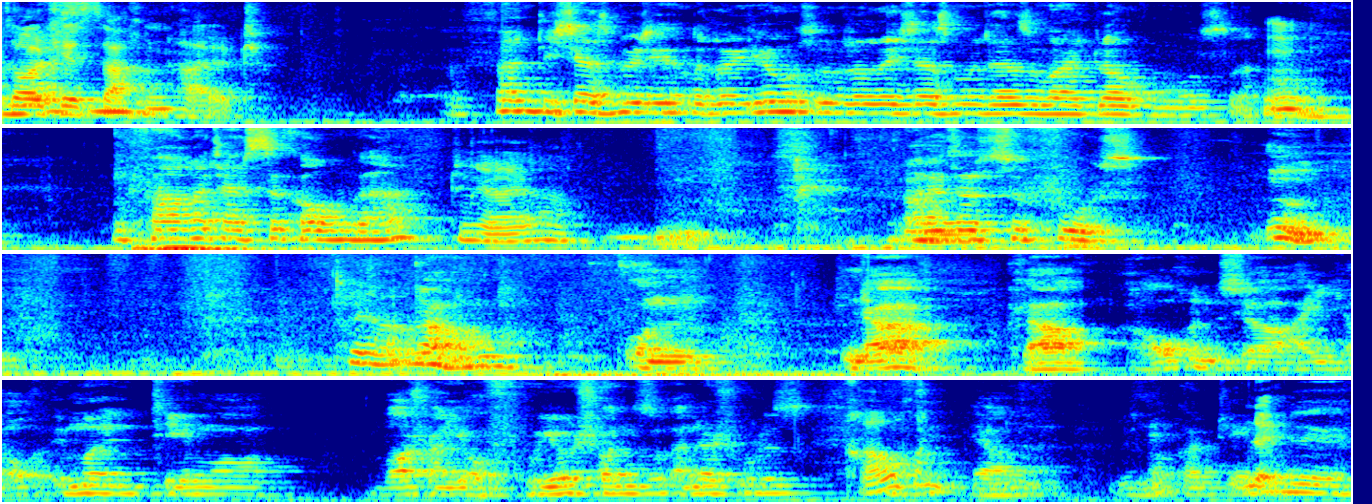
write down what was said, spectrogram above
Solche Sachen halt. Fand ich das mit dem Religionsunterricht, dass man da so weit laufen musste. Mhm. Ein Fahrrad hast du kaum gehabt, Ja, ja. also zu Fuß. Mhm. Ja. Ja. Und ja, klar, Rauchen ist ja eigentlich auch immer ein Thema. Wahrscheinlich auch früher schon so an der Schule. Rauchen? Ja. Ist noch kein Thema. Nee,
